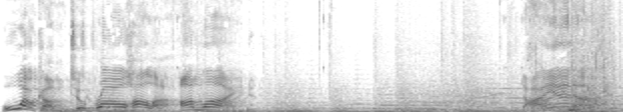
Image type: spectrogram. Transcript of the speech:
Welcome to Brawlhalla Online. Diana.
